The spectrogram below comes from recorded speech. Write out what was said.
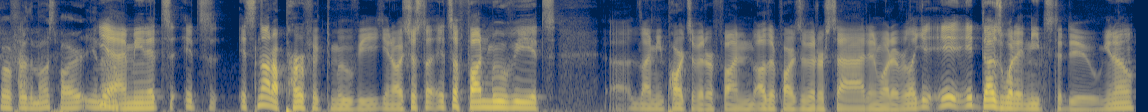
Well, for the most part, you know. Yeah, I mean it's it's it's not a perfect movie. You know, it's just a, it's a fun movie. It's uh, I mean parts of it are fun, other parts of it are sad and whatever. Like it, it, it does what it needs to do. You know,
